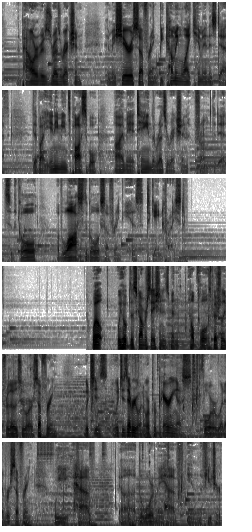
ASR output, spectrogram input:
and the power of his resurrection, and may share his suffering, becoming like him in his death, that by any means possible I may attain the resurrection from the dead. So the goal of loss, the goal of suffering, is to gain Christ. Well, we hope this conversation has been helpful, especially for those who are suffering, which is which is everyone, or preparing us for whatever suffering we have, uh, the Lord may have in the future.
